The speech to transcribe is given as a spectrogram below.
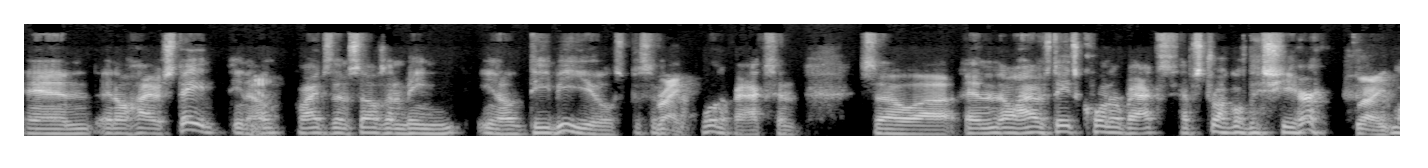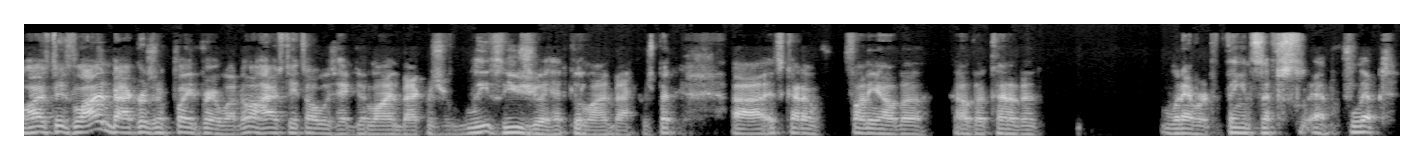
And in Ohio State, you know, yeah. prides themselves on being, you know, DBU, specifically right. quarterbacks. And so, uh, and Ohio State's cornerbacks have struggled this year. Right. Ohio State's linebackers have played very well. Ohio State's always had good linebackers, or at least usually had good linebackers. But uh, it's kind of funny how the how the kind of the whatever things have, have flipped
